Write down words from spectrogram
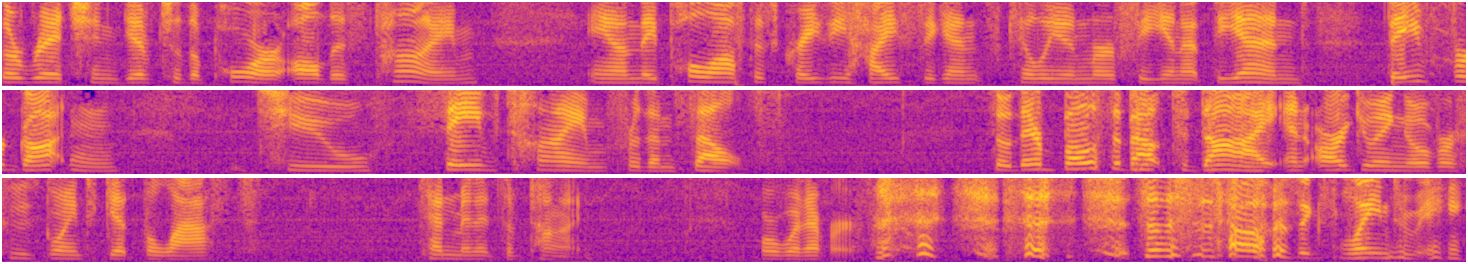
the rich and give to the poor all this time and they pull off this crazy heist against Cillian Murphy, and at the end, they've forgotten to save time for themselves. So they're both about to die and arguing over who's going to get the last 10 minutes of time. Or whatever. so this is how it was explained to me.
